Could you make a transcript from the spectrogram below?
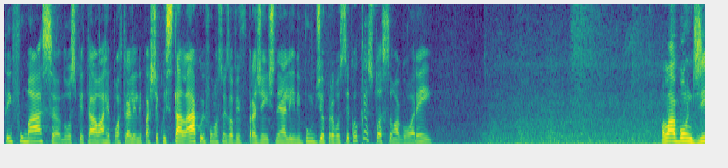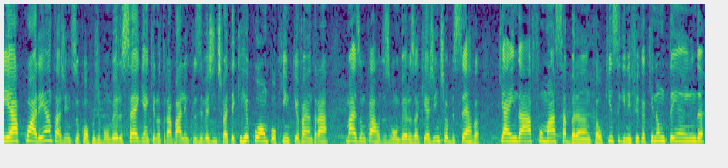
tem fumaça no hospital. A repórter Aline Pacheco está lá com informações ao vivo para a gente, né, Aline? Bom dia para você. Qual é a situação agora, hein? Olá, bom dia. 40 agentes do Corpo de Bombeiros seguem aqui no trabalho. Inclusive, a gente vai ter que recuar um pouquinho, porque vai entrar mais um carro dos bombeiros aqui. A gente observa que ainda há fumaça branca, o que significa que não tem ainda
